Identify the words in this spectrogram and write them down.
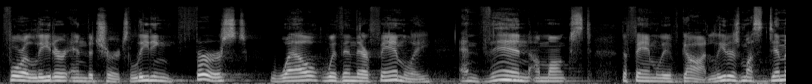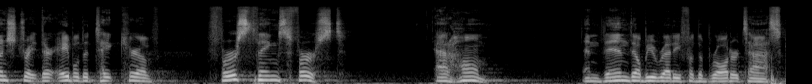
for a leader in the church, leading first well within their family and then amongst the family of God. Leaders must demonstrate they're able to take care of first things first at home, and then they'll be ready for the broader task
